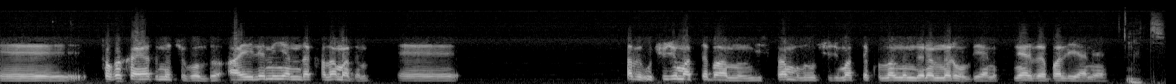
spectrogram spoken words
E, sokak hayatım da çok oldu. Ailemin yanında kalamadım. E, tabii uçucu madde bağımlılığım, İstanbul'da uçucu madde kullandığım dönemler oldu yani. Siner ve Bali yani. Evet.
